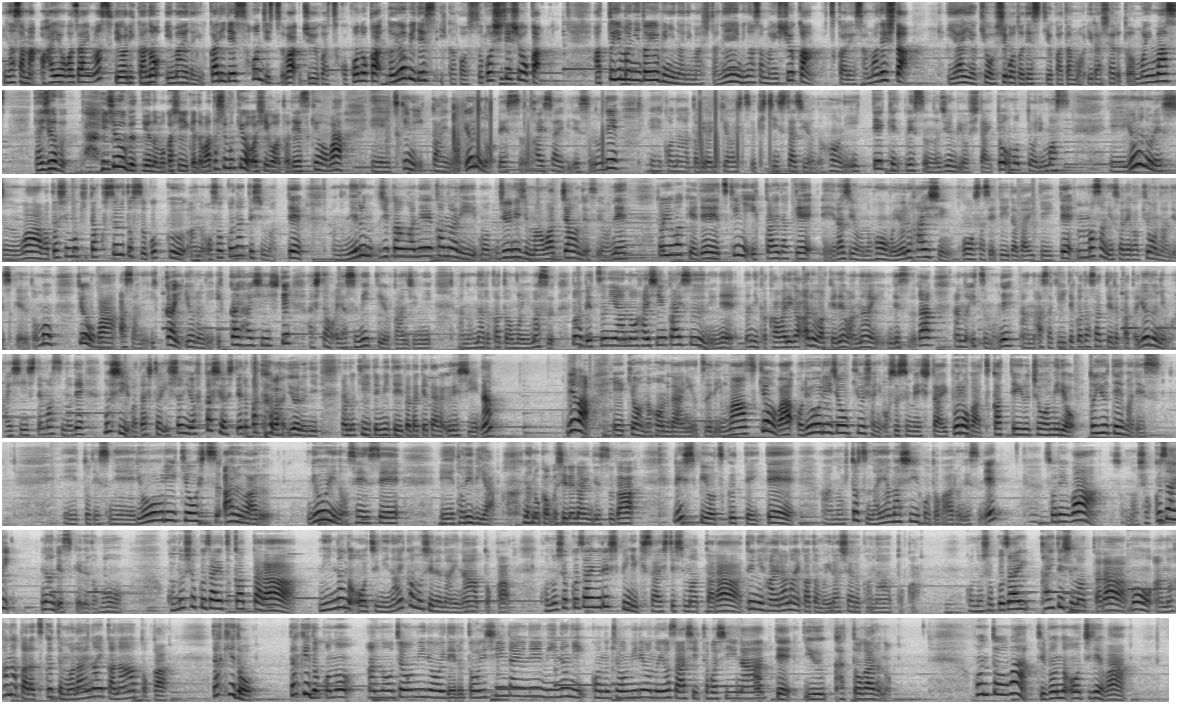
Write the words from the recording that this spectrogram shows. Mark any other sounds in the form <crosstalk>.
皆様おはようございます。料理家の今枝ゆかりです。本日は10月9日土曜日です。いかがお過ごしでしょうか？あっという間に土曜日になりましたね。皆様1週間お疲れ様でした。いやいや今日仕事です。っていう方もいらっしゃると思います。大丈夫？大丈夫っていうのもおかしいけど私も今日お仕事です。今日は、えー、月に1回の夜のレッスン開催日ですので、えー、この後料理教室キッチンスタジオの方に行ってレッスンの準備をしたいと思っております、えー、夜のレッスンは私も帰宅するとすごくあの遅くなってしまってあの寝る時間がねかなりもう12時回っちゃうんですよねというわけで月に1回だけ、えラジオの方も夜配信をさせていただいていてまさにそれが今日なんですけれども今日は朝に1回夜に1回配信して明日はお休みっていう感じにあのなるかと思います。まあ、別にあの配信回数にね何か変わりがあるわけではないんですがあのいつもねあの朝聞いてくださってる方夜にも配信してますのでもし私と一緒に夜更かしをしている方は夜にあの聞いてみていただけたら嬉しいな。では、えー、今日の本題に移ります。今日はお料理上級者におすすめしたいプロが使っている調味料というテーマです。えー、っとですね料理教室あるある料理の先生、えー、トリビア <laughs> なのかもしれないんですがレシピを作っていてあの一つ悩ましいことがあるんですね。それはその食材なんですけれどもこの食材使ったらみんなのお家にないかもしれないなとかこの食材をレシピに記載してしまったら手に入らない方もいらっしゃるかなとかこの食材書いてしまったらもうあの花から作ってもらえないかなとかだけどだけどこのあの調味料を入れると美味しいんだよねみんなにこの調味料の良さ知ってほしいなっていう葛藤があるの。本当は自分のお家では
